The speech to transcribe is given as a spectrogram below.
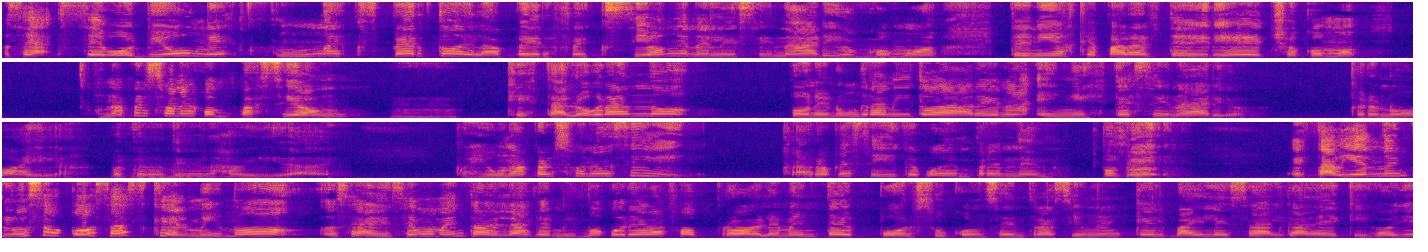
o sea, se volvió un, ex- un experto de la perfección en el escenario, cómo tenías que pararte derecho, cómo una persona con pasión que está logrando poner un granito de arena en este escenario, pero no baila porque no tiene las habilidades. Pues una persona así, claro que sí que puede emprender, porque So- está viendo incluso cosas que el mismo, o sea, en ese momento, ¿verdad? Que el mismo coreógrafo probablemente por su concentración en que el baile salga de X o Y,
